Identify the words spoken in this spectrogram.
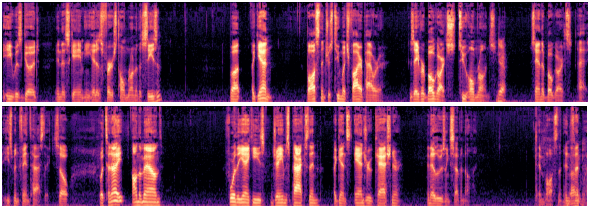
he was good in this game. He hit his first home run of the season. But again, Boston just too much firepower. Xavier Bogaerts, two home runs. Yeah. Xander Bogaerts, uh, he's been fantastic. So, but tonight on the mound for the Yankees, James Paxton against Andrew Cashner, and they're losing seven nothing in Boston in Not, Fenway.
